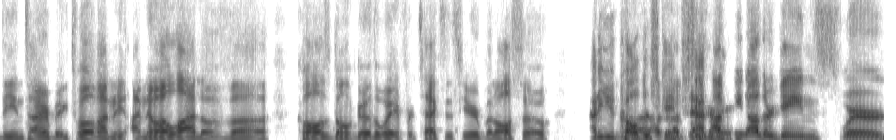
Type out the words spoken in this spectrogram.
the entire Big 12. I mean, I know a lot of uh, calls don't go the way for Texas here, but also, how do you call this game I've Saturday? Seen, I've seen other games where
